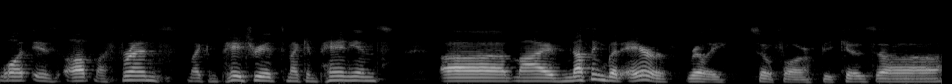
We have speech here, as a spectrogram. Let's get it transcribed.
What is up, my friends, my compatriots, my companions, uh, my nothing but air, really, so far, because, uh,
